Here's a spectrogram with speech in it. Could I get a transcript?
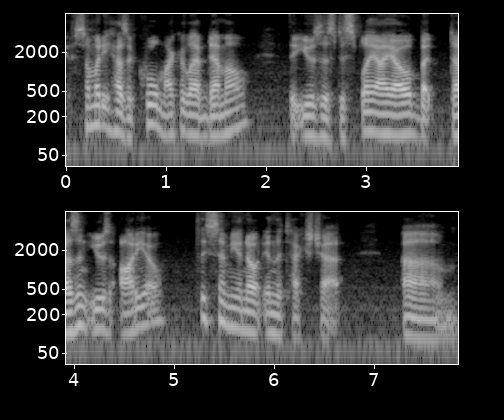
If somebody has a cool ulab demo that uses display I/O but doesn't use audio, please send me a note in the text chat. Um,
